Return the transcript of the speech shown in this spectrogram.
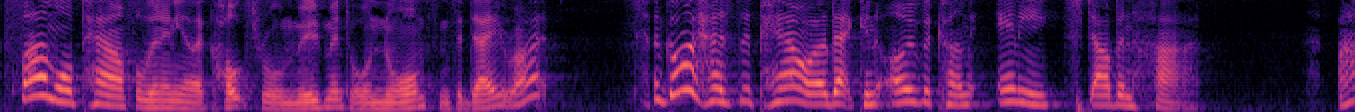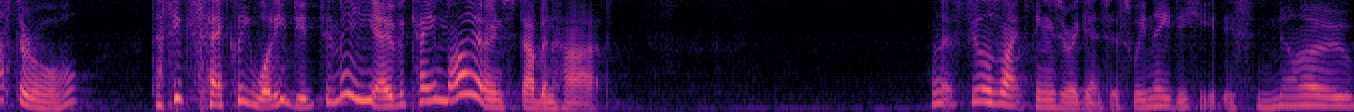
far more powerful than any other cultural movement or norm from today, right? And God has the power that can overcome any stubborn heart. After all, that's exactly what he did to me. He overcame my own stubborn heart. When it feels like things are against us, we need to hear this. No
